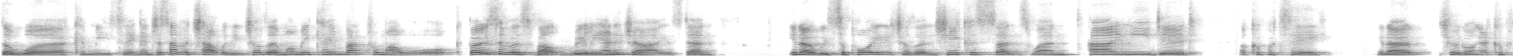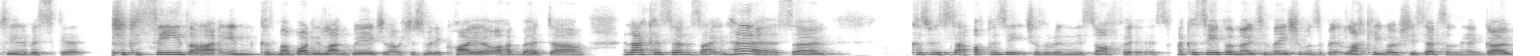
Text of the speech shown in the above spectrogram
the work and meeting and just have a chat with each other. And when we came back from our walk, both of us felt really energized and, you know, we supported each other. And she could sense when I needed a cup of tea, you know, she was going get a cup of tea and a biscuit. She could see that in because my body language and I was just really quiet or had my head down. And I could sense that in her. So because we sat opposite each other in this office, I could see if her motivation was a bit lacking or if she said something and go,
